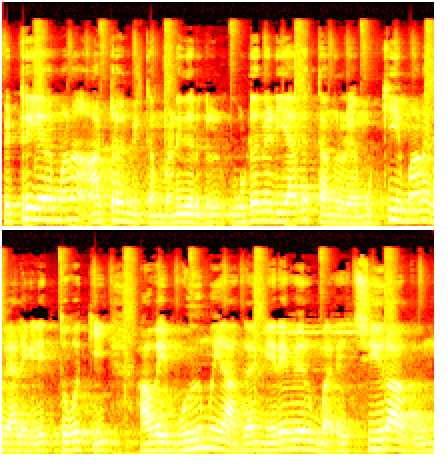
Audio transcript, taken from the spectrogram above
வெற்றிகரமான ஆற்றல் மிக்க மனிதர்கள் உடனடியாக தங்களுடைய முக்கியமான வேலைகளை துவக்கி அவை முழுமையாக நிறைவேறும் வரை சீராகவும்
